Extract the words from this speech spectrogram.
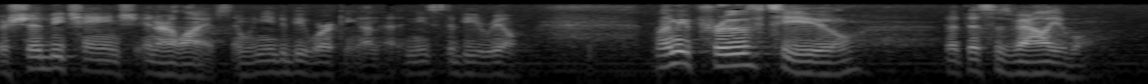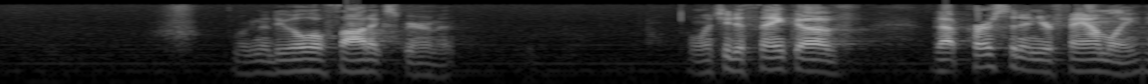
There should be change in our lives, and we need to be working on that. It needs to be real. Let me prove to you that this is valuable. We're going to do a little thought experiment. I want you to think of that person in your family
